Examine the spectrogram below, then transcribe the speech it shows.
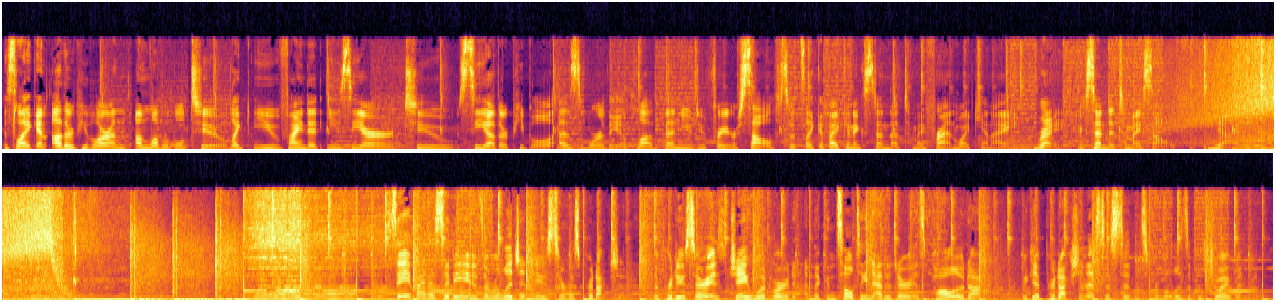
is like, and other people are un- unlovable too. Like you find it easier to see other people as worthy of love than you do for yourself. So it's like, if I can extend that to my friend, why can't I right. extend it to myself? Yeah. Saved by the City is a religion news service production. The producer is Jay Woodward, and the consulting editor is Paul O'Donnell. We get production assistance from Elizabeth Joy Wyndham.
